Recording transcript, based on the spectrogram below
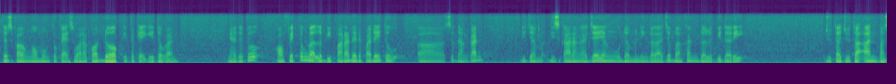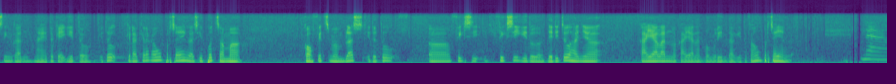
terus kalau ngomong tuh kayak suara kodok itu kayak gitu kan. Ya itu tuh COVID tuh nggak lebih parah daripada itu. Uh, sedangkan di jam di sekarang aja yang udah meninggal aja bahkan udah lebih dari juta-jutaan pasti kan. Nah itu kayak gitu. Itu kira-kira kamu percaya nggak sih put sama COVID-19 itu tuh uh, fiksi fiksi gitu loh. Jadi itu hanya kayalan loh, kayalan pemerintah gitu. Kamu percaya nggak? Nah,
